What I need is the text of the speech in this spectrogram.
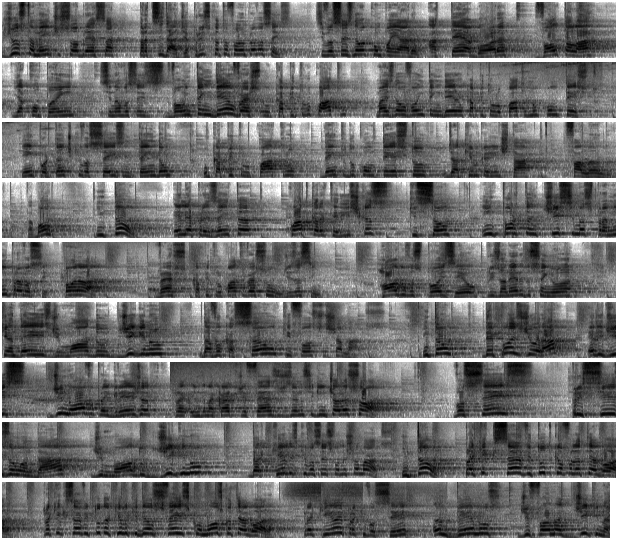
justamente sobre essa praticidade. É por isso que eu estou falando para vocês. Se vocês não acompanharam até agora, volta lá e acompanhem, senão vocês vão entender o, verso, o capítulo 4, mas não vão entender o capítulo 4 no contexto. E é importante que vocês entendam o capítulo 4 dentro do contexto de aquilo que a gente está falando, tá bom? Então, ele apresenta quatro características que são importantíssimas para mim e para você. Então olha lá. Verso, capítulo 4, verso 1, diz assim: Rogo-vos, pois eu, prisioneiro do Senhor, que andeis de modo digno da vocação que fostes chamados. Então, depois de orar, ele diz de novo para a igreja, pra, na carta de Efésios, dizendo o seguinte: olha só, vocês precisam andar de modo digno daqueles que vocês foram chamados. Então, para que serve tudo que eu falei até agora? Para que serve tudo aquilo que Deus fez conosco até agora? Para que eu e para que você andemos de forma digna.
